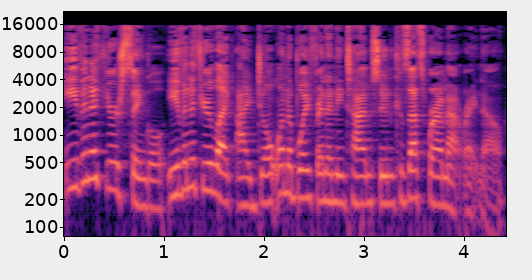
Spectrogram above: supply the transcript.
even if you're single, even if you're like, I don't want a boyfriend anytime soon, because that's where I'm at right now.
